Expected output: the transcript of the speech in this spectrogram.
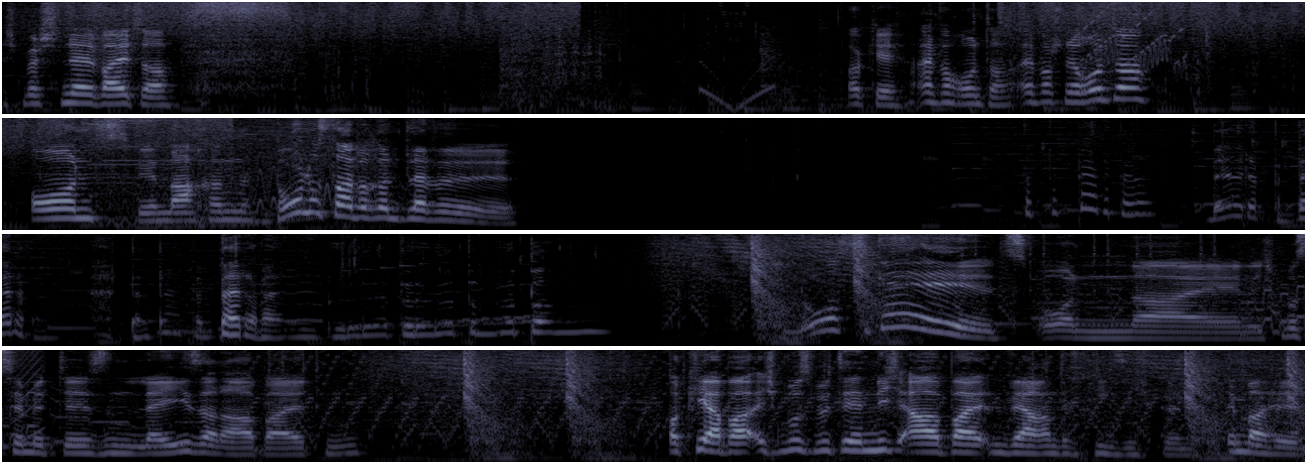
Ich möchte schnell weiter. Okay, einfach runter. Einfach schnell runter. Und wir machen Bonus-Labyrinth-Level. Los geht's! Oh nein, ich muss hier mit diesen Lasern arbeiten. Okay, aber ich muss mit denen nicht arbeiten, während ich riesig bin. Immerhin.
